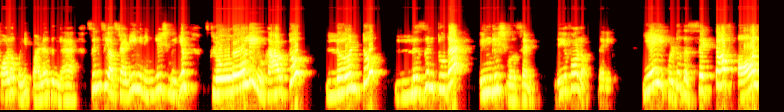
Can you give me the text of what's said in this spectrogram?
ஃபாலோ பண்ணி பழகுங்க. Since you are studying in English medium slowly you have to learn to listen to the English version to you follow very a equal to the set of all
